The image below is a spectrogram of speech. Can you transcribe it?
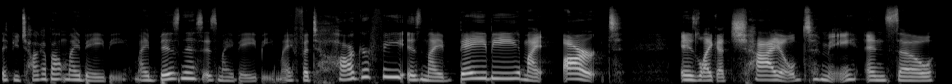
if you talk about my baby, my business is my baby. My photography is my baby. My art is like a child to me. And so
